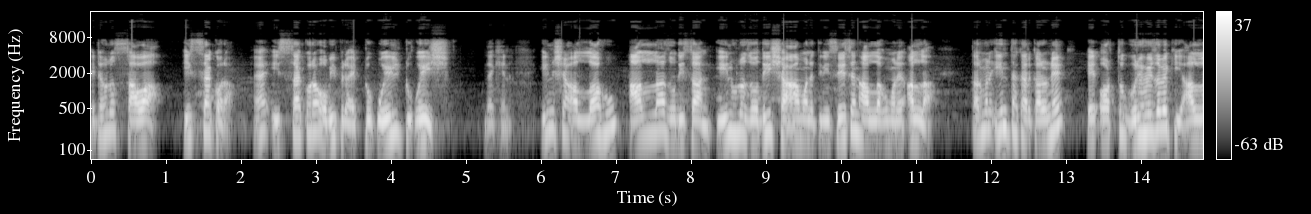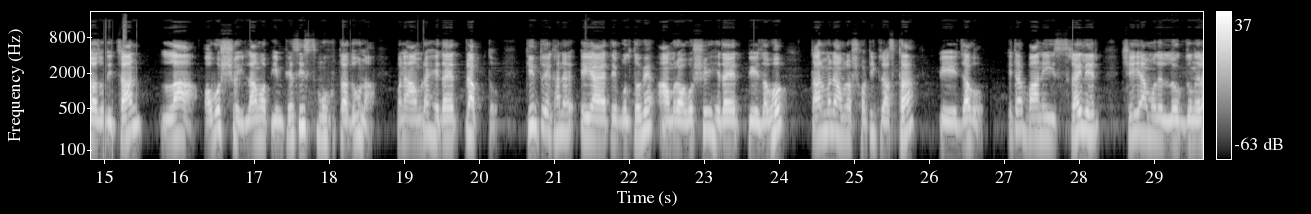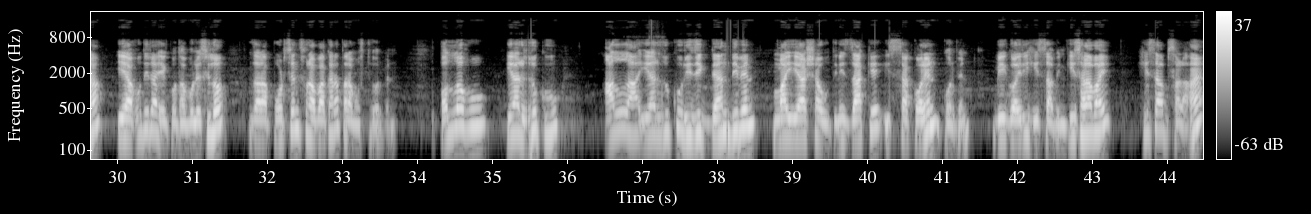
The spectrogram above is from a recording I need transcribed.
এটা হলো সাওয়া, ইচ্ছা করা হ্যাঁ ইচ্ছা করা অভিপ্রায় টু উইল টু উইশ দেখেন ইনশা আল্লাহ যদি চান, ইন হলো যদি শাহ মানে তিনি চেয়েছেন, আল্লাহু মানে আল্লাহ, তার মানে ইন থাকার কারণে এর অর্থ ঘুরে হয়ে যাবে কি, আল্লাহ যদি চান, লা, অবশ্যই, লাম অফ ইমফেসিস, মুহতাদুনা মানে আমরা হেদায়েত প্রাপ্ত, কিন্তু এখানে এই আয়াতে বলতে হবে, আমরা অবশ্যই হেদায়েত পেয়ে যাব, তার মানে আমরা সঠিক রাস্তা পেয়ে যাব এটা বানি ইসরায়েলের সেই আমলের লোকজনেরা, ইয়াহুদিরা এই কথা বলেছিল। যারা পড়ছেন সূরা বাকারা, তারা বুঝতে পারবেন। আল্লাহু ইয়ারজুকু আল্লাহ ইয়ারজুকু রিজিক দেন, দিবেন, মাই ইয়াশাউ, তিনি যাকে ইচ্ছা করেন, করবেন। বি গয়রি হিসাবিন, কি ছাড়া ভাই? হিসাব ছাড়া হ্যাঁ?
